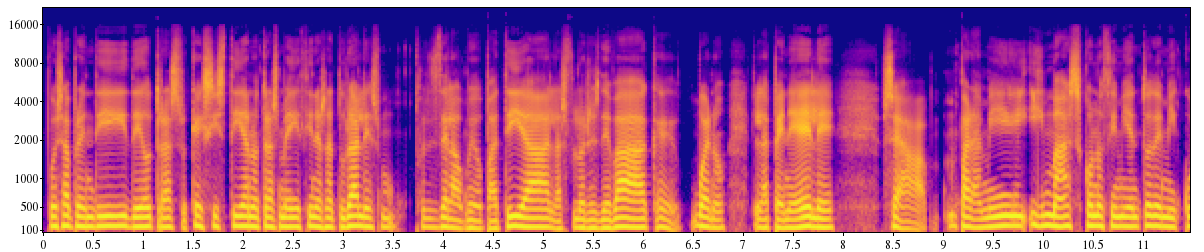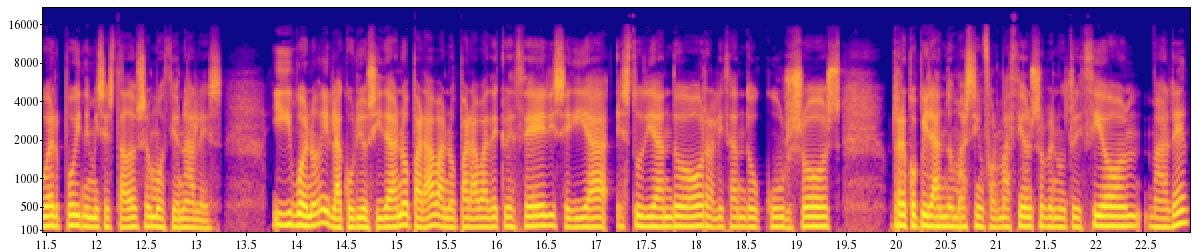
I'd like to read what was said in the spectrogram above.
pues aprendí de otras, que existían otras medicinas naturales, pues desde la homeopatía, las flores de Bach, eh, bueno, la PNL, o sea, para mí y más conocimiento de mi cuerpo y de mis estados emocionales. Y bueno, y la curiosidad no paraba, no paraba de crecer y seguía estudiando, realizando cursos, recopilando más información sobre nutrición, ¿vale?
